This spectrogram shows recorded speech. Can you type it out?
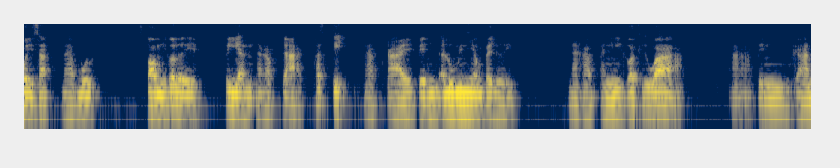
บริษัทนะครับสตอมนี่ก็เลยเปลี่ยนนะครับจากพลาสติกนะครับกลายเป็นอลูมิเนียมไปเลยนะครับ อันนี้ก็ถือว่าเป็นการ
